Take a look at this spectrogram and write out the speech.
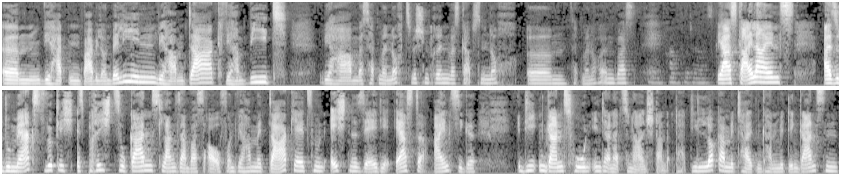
Ähm, wir hatten Babylon Berlin, wir haben Dark, wir haben Beat, wir haben, was hatten wir noch zwischendrin? Was gab es noch? Ähm, hatten wir noch irgendwas? Ja, Skylines. Also du merkst wirklich, es bricht so ganz langsam was auf. Und wir haben mit Dark ja jetzt nun echt eine Serie, die erste, einzige, die einen ganz hohen internationalen Standard hat, die locker mithalten kann mit den ganzen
